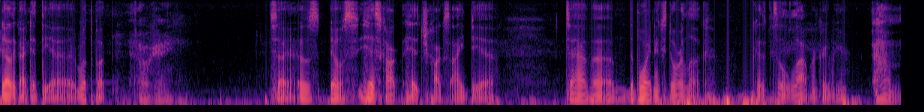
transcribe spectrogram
the other guy did the uh, wrote the book. Okay. So yeah, it was it was Hitchcock Hitchcock's idea to have uh, the boy next door look because it's a lot more creepier. Um.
